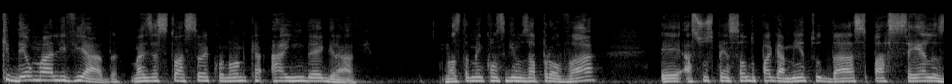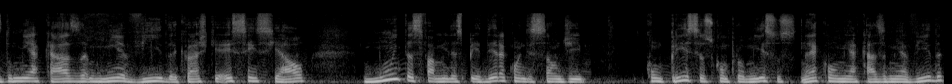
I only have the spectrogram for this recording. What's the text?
que deu uma aliviada, mas a situação econômica ainda é grave. Nós também conseguimos aprovar é, a suspensão do pagamento das parcelas do Minha Casa Minha Vida, que eu acho que é essencial. Muitas famílias perderam a condição de cumprir seus compromissos né, com Minha Casa Minha Vida.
